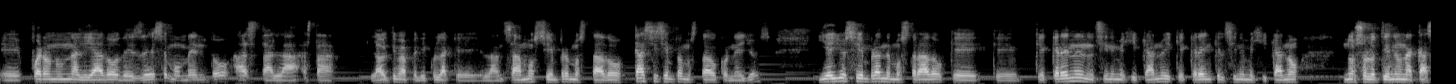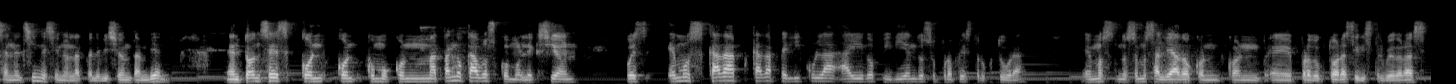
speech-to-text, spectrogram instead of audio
eh, fueron un aliado desde ese momento hasta la, hasta la última película que lanzamos, siempre hemos estado, casi siempre hemos estado con ellos, y ellos siempre han demostrado que, que, creen en el cine mexicano y que creen que el cine mexicano no solo tiene una casa en el cine, sino en la televisión también. Entonces, con, como Matando Cabos como lección, pues hemos, cada, cada película ha ido pidiendo su propia estructura. Hemos, nos hemos aliado con, eh, productoras y distribuidoras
